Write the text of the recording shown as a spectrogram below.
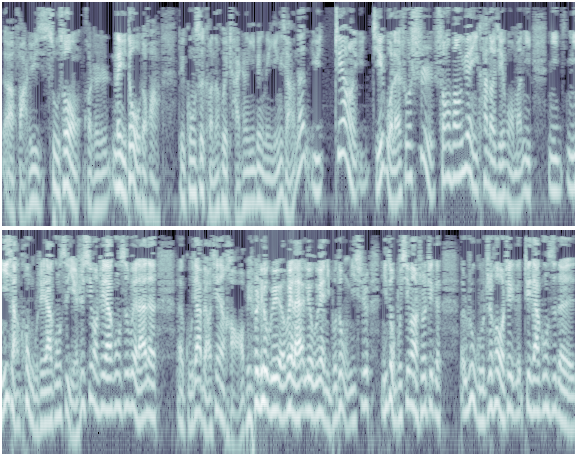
啊法律诉讼或者是内斗的话，对公司可能会产生一定的影响。那与这样结果来说，是双方愿意看到结果吗？你你你想控股这家公司，也是希望这家公司未来的呃股价表现好，比如说六个月，未来六个月你不动，你是你总不希望说这个、入股之后，这个这家公司的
